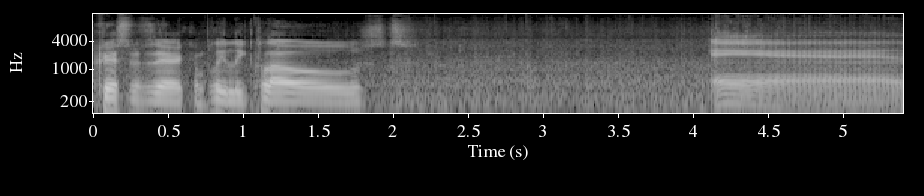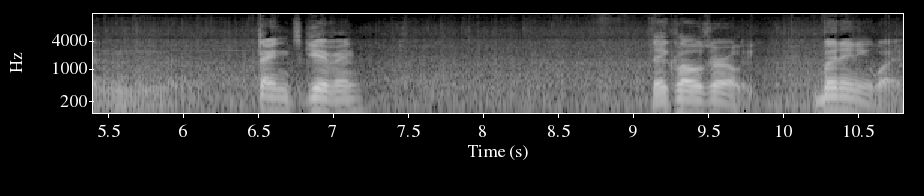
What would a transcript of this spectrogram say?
Christmas, they're completely closed. And Thanksgiving, they close early. But anyway,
